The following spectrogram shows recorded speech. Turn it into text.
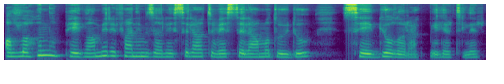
Allah'ın Peygamber Efendimiz Aleyhisselatü Vesselam'a duyduğu sevgi olarak belirtilir.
